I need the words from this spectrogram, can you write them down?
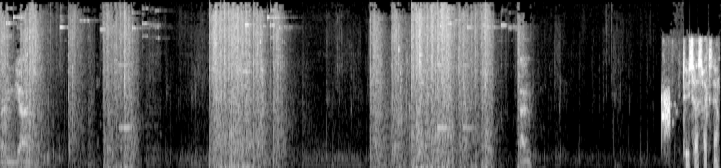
Got him in the yard. Got him. Two suspects down.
